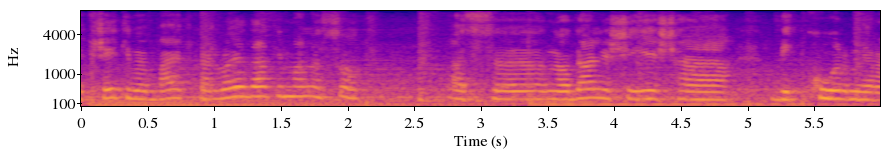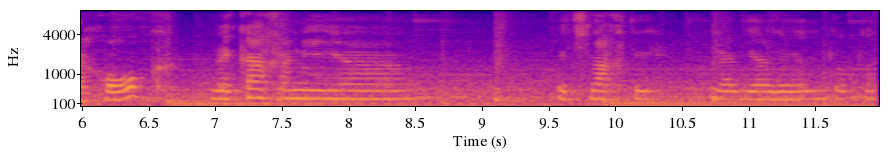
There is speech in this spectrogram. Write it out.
וכשהייתי בבית כבר לא ידעתי מה לעשות. אז uh, נודע לי שיש הביקור מרחוק, וכך אני uh, הצלחתי להגיע לדוקטור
